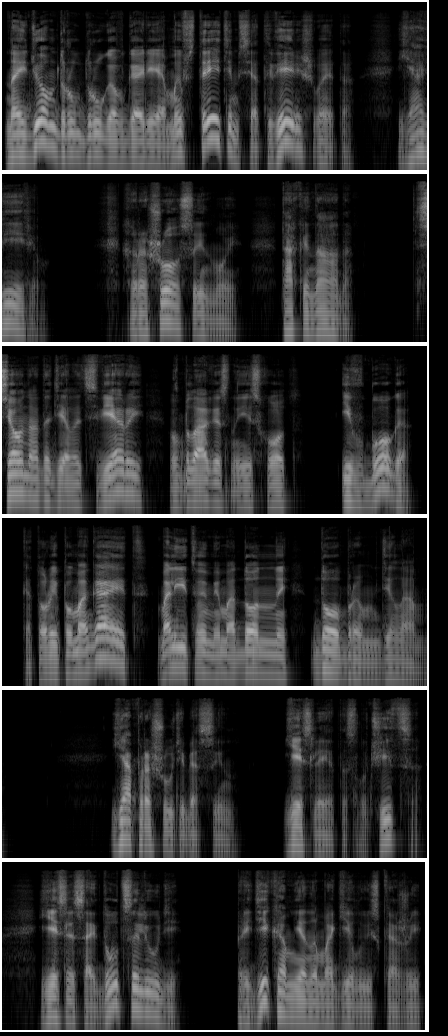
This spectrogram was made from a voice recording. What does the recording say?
найдем друг друга в горе, мы встретимся, ты веришь в это? Я верил. Хорошо, сын мой, так и надо. Все надо делать с верой в благостный исход и в Бога, который помогает молитвами Мадонны добрым делам. Я прошу тебя, сын, если это случится, если сойдутся люди, приди ко мне на могилу и скажи,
